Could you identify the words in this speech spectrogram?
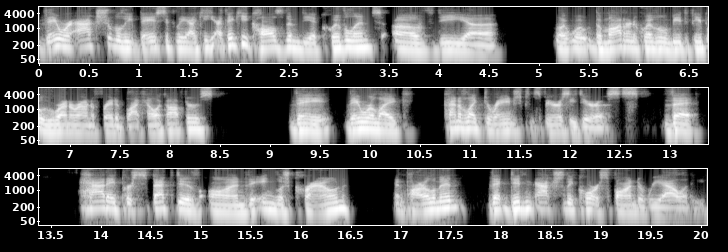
they were actually basically, I, think he calls them the equivalent of the uh, like the modern equivalent would be the people who run around afraid of black helicopters. They they were like kind of like deranged conspiracy theorists that had a perspective on the English crown and parliament that didn't actually correspond to reality.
